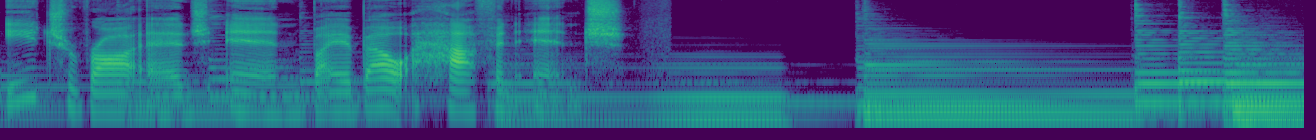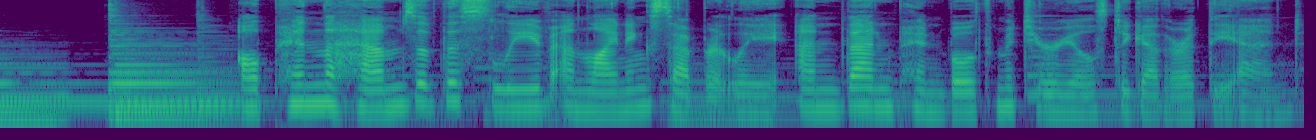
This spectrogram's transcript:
each raw edge in by about half an inch. I'll pin the hems of the sleeve and lining separately and then pin both materials together at the end.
